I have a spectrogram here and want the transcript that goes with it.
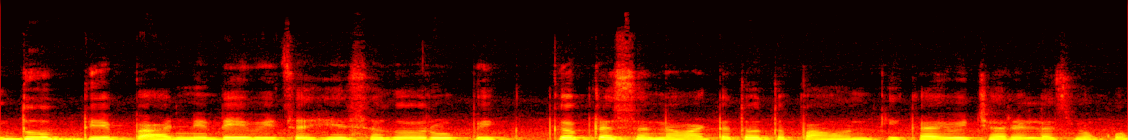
धूपदीप आणि देवीचं हे सगळं रूप इतकं प्रसन्न वाटत होतं पाहून की काय विचारायलाच नको.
